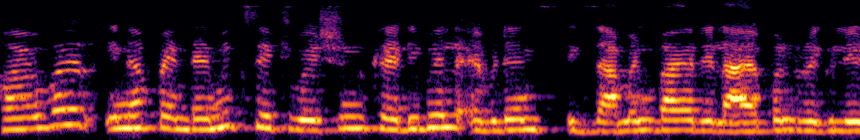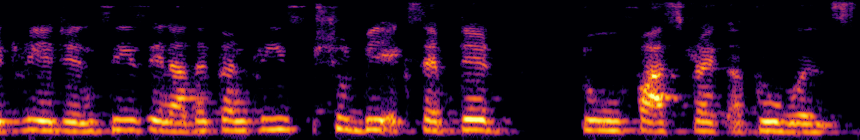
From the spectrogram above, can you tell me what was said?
However, in a pandemic situation, credible evidence examined by reliable regulatory agencies in other countries should be accepted to fast track approvals.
